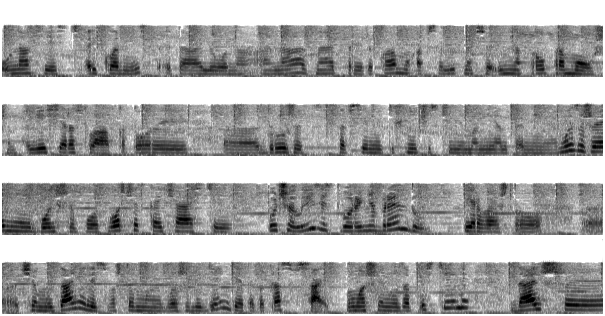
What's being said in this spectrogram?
У нас есть рекламист, это Алена, она знает про рекламу абсолютно все, именно про промоушен. Есть Ярослав, который э, дружит со всеми техническими моментами. Мы с Женей больше по творческой части, Почали зі створення бренду. Первое, что э, чем мы занялись, во что мы вложили деньги, это как раз в сайт. Мы машину запустили, дальше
